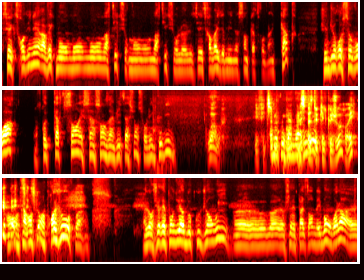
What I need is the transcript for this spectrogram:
c'est extraordinaire. Avec mon, mon, article sur mon article sur le télétravail de 1984, j'ai dû recevoir entre 400 et 500 invitations sur LinkedIn. Waouh Effectivement, en l'espace de quelques jours, oui. En, trois jours, quoi. Alors j'ai répondu à beaucoup de gens oui, euh, je n'avais pas le temps, mais bon, voilà, euh,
